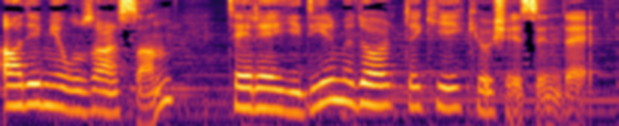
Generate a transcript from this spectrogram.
Adem Yavuz Arslan TR724'deki köşesinde.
